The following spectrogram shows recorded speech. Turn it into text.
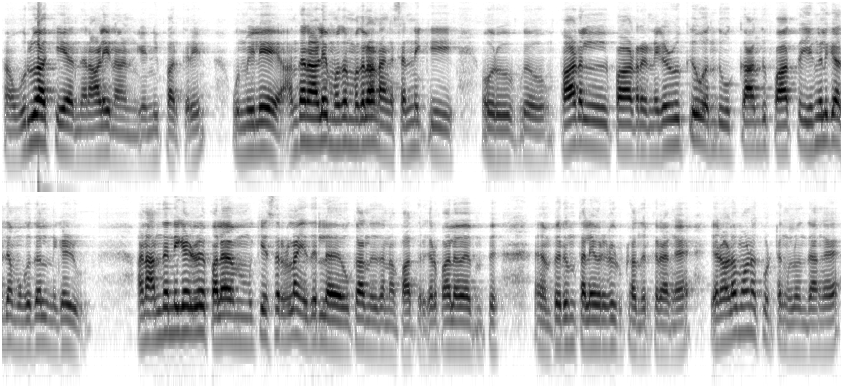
உருவாக்கிய அந்த நாளை நான் எண்ணி பார்க்கிறேன். உண்மையிலே அந்த நாளே முதன் முதலாக நாங்கள் சென்னைக்கு ஒரு பாடல் பாடுற நிகழ்வுக்கு வந்து உட்கார்ந்து பார்த்து எங்களுக்கு அந்த முதல் நிகழ்வு. ஆனால் அந்த நிகழ்வு பல முக்கியஸ்தர்கள்லாம் எதிரில் உட்கார்ந்ததை நான் பார்த்துருக்கிறேன். பல பெ- பெரும் தலைவர்கள் உட்கார்ந்துருக்குறாங்க. ஏராளமான கூட்டங்கள் வந்தாங்க.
